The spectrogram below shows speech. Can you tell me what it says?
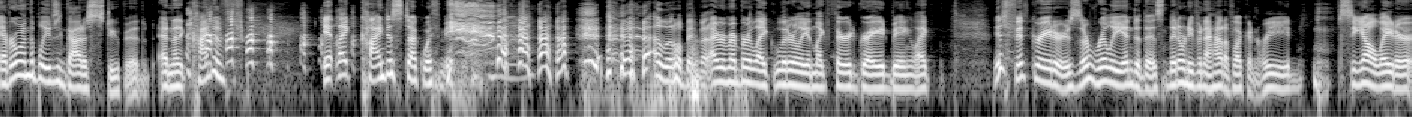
everyone that believes in God is stupid. And it kind of, it like kind of stuck with me a little bit. But I remember like literally in like third grade being like, these fifth graders, they're really into this. They don't even know how to fucking read. See y'all later.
